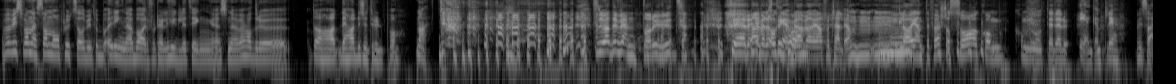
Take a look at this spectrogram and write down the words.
For Hvis Vanessa nå plutselig hadde begynt å ringe deg bare fortelle hyggelige ting, eh, Synnøve, hadde du Da, det hadde jeg ikke trodd på. Nei. Så du hadde venta det ut til det ekte ok, kom? Bra, bra, ja, fortell. Mm, mm, mm, glad jente først, og så kom, kom noe til det du egentlig vil si.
